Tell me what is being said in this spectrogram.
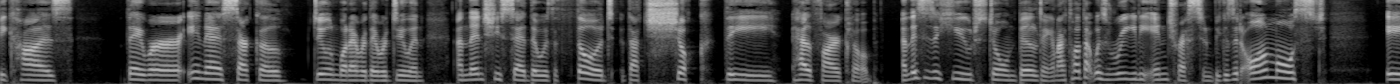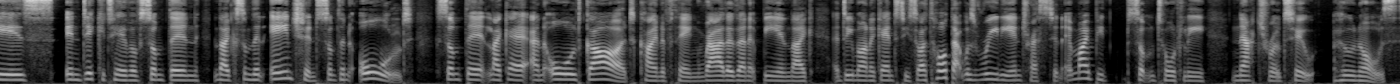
because they were in a circle doing whatever they were doing. And then she said there was a thud that shook the Hellfire Club. And this is a huge stone building. And I thought that was really interesting because it almost is indicative of something like something ancient, something old, something like a, an old god kind of thing, rather than it being like a demonic entity. So I thought that was really interesting. It might be something totally natural too, who knows?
